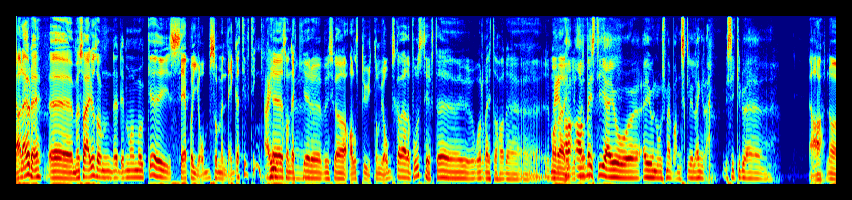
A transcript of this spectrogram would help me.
Ja, det er jo det. Uh, men så er det jo sånn det, det, Man må ikke se på jobb som en negativ ting. Nei. Eh, sånn det er ikke vi skal, Alt utenom jobb skal være positivt. Det er ålreit å ha det Det må være hyggelig. Arbeidstid er jo, er jo noe som er vanskelig lenger. Hvis ikke du er Ja, nå,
